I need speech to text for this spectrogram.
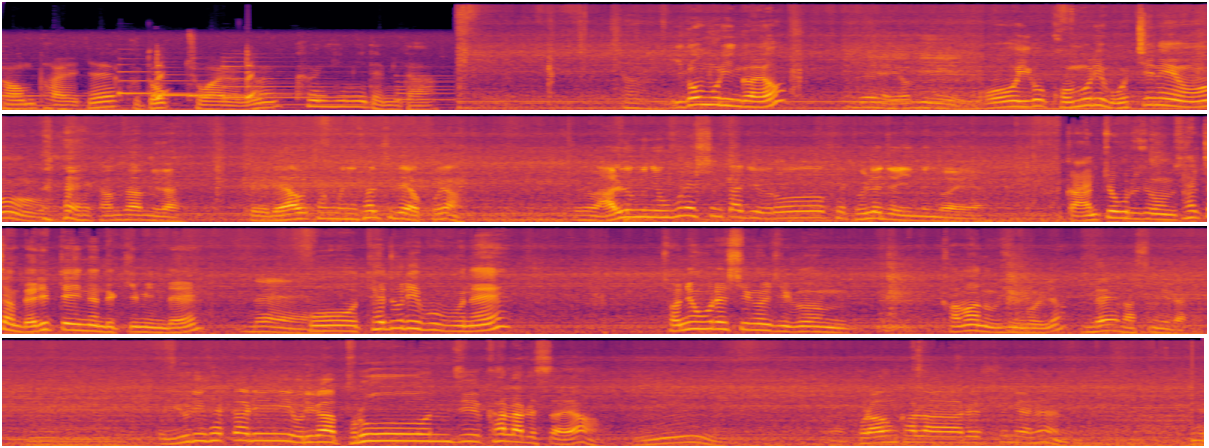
다운파에게 구독, 좋아요는 큰 힘이 됩니다. 자, 이 건물인가요? 네, 여기 오, 이거 건물이 멋지네요. 감사합니다. 그 레아웃 창문이 설치되었고요. 그 알루미늄 후레싱까지 이렇게 돌려져 있는 거예요. 그러니까 안쪽으로 좀 살짝 매립되어 있는 느낌인데, 네. 그 테두리 부분에 전용 후레싱을 지금 감아 놓으신 거죠? 네, 맞습니다. 그 유리 색깔이 우리가 브론즈 컬러를 써요. 음, 네, 브라운 컬러를 쓰면은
